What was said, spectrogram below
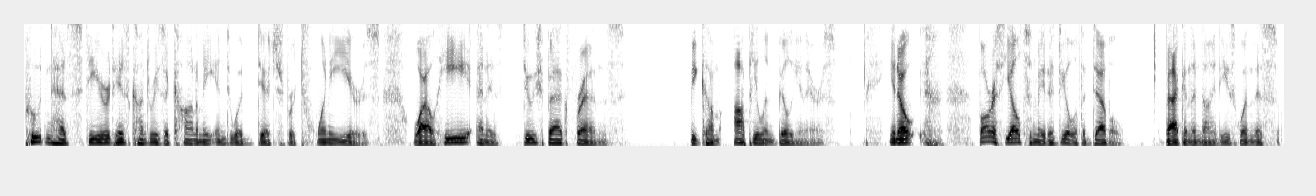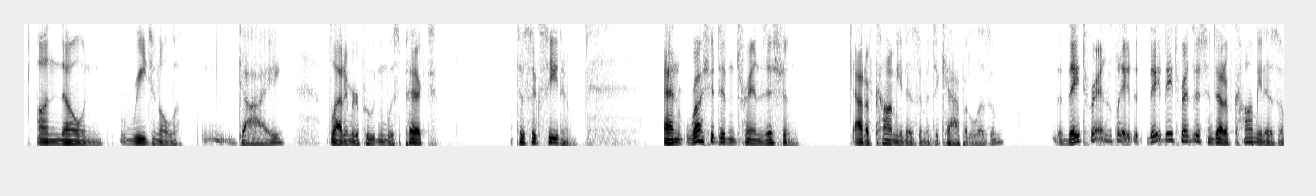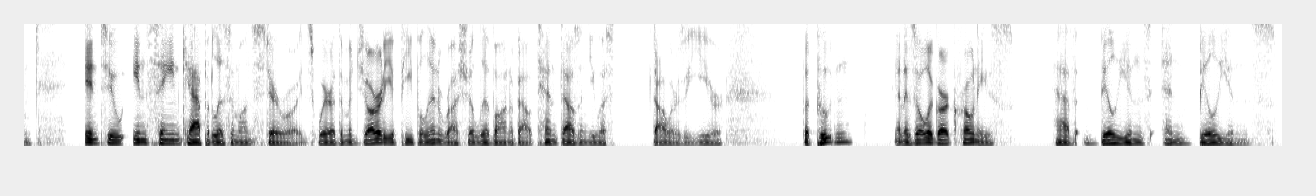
Putin has steered his country's economy into a ditch for 20 years, while he and his douchebag friends become opulent billionaires. You know, Boris Yeltsin made a deal with the devil back in the 90s when this unknown regional guy, Vladimir Putin, was picked to succeed him. And Russia didn't transition out of communism into capitalism. They translated they, they transitioned out of communism into insane capitalism on steroids, where the majority of people in Russia live on about 10,000 US dollars a year. But Putin and his oligarch cronies have billions and billions.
